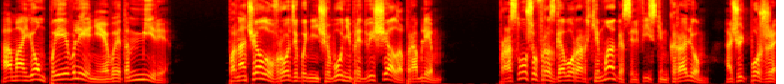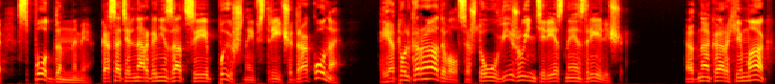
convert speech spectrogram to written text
о моем появлении в этом мире? Поначалу вроде бы ничего не предвещало проблем. Прослушав разговор Архимага с эльфийским королем, а чуть позже с подданными касательно организации пышной встречи дракона, я только радовался, что увижу интересное зрелище. Однако Архимаг,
